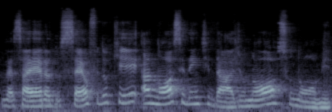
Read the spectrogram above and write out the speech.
nessa era do selfie do que a nossa identidade, o nosso nome.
